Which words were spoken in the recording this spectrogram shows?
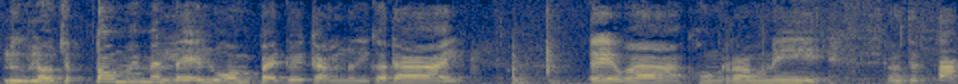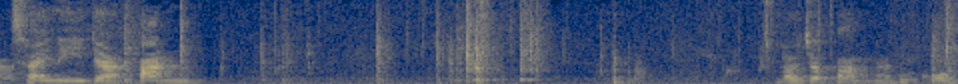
หรือเราจะต้มให้มันเละรวมไปด้วยกันเลยก็ได้ แต่ว่าของเรานี่เราจะตักใส่นี้จะปั่นเราจะปั่นนะทุกคน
